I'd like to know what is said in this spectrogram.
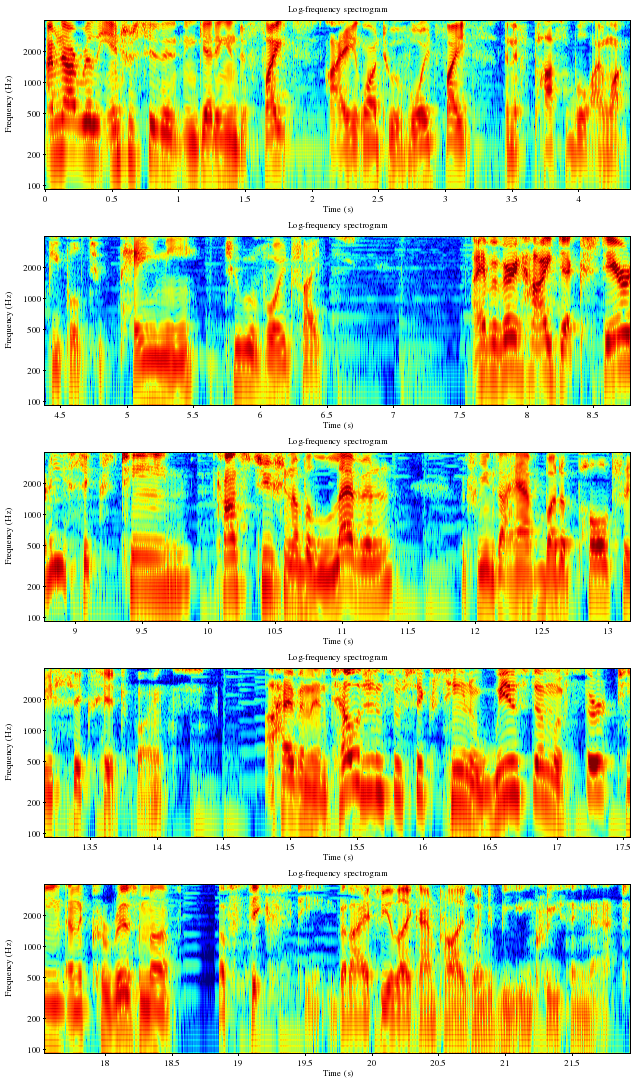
I'm not really interested in, in, getting into fights. I want to avoid fights, and if possible, I want people to pay me to avoid fights. I have a very high dexterity, 16, constitution of 11, which means I have but a paltry 6 hit points. I have an intelligence of 16, a wisdom of 13, and a charisma of 15, but I feel like I'm probably going to be increasing that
